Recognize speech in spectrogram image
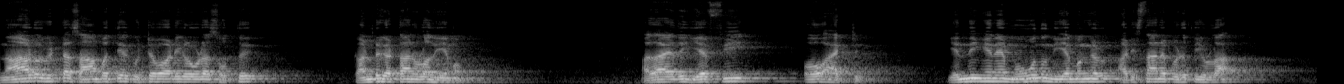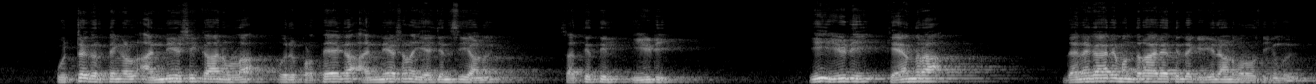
നാടുവിട്ട സാമ്പത്തിക കുറ്റവാളികളുടെ സ്വത്ത് കണ്ടുകെട്ടാനുള്ള നിയമം. അതായത് എഫ് ഇ ഒ ആക്ട് എന്നിങ്ങനെ മൂന്ന് നിയമങ്ങൾ അടിസ്ഥാനപ്പെടുത്തിയുള്ള കുറ്റകൃത്യങ്ങൾ അന്വേഷിക്കാനുള്ള ഒരു പ്രത്യേക അന്വേഷണ ഏജൻസിയാണ് സത്യത്തിൽ ഇ ഡി. ഈ ഇ ഡി കേന്ദ്ര ധനകാര്യ മന്ത്രാലയത്തിന്റെ കീഴിലാണ് പ്രവർത്തിക്കുന്നത്.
